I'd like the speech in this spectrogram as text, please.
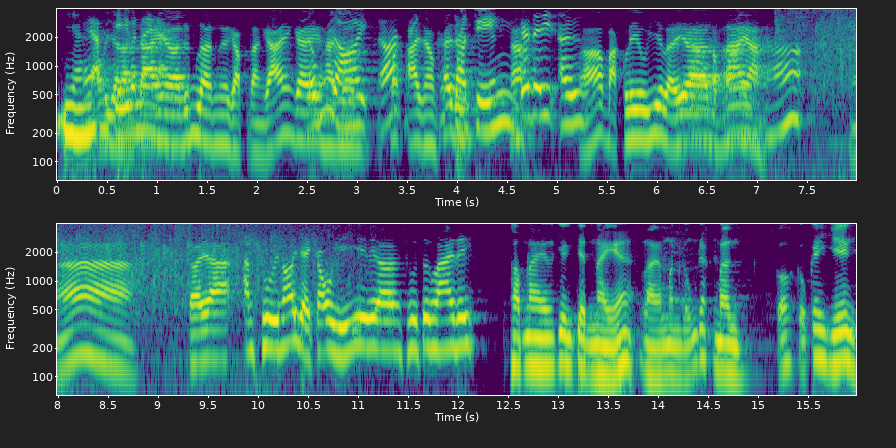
Dạ. thấy anh bây chị bên đây đứng lên gặp đàn gái cái Đúng hai rồi, đó. tay nhau cái đi trò chuyện Ha. cái đi ừ đó bạc liêu với lại ờ, đồng nai à đó à rồi à, anh xui nói vài câu gì với xui tương lai đi hôm nay chương trình này á là mình cũng rất mừng có có cái duyên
